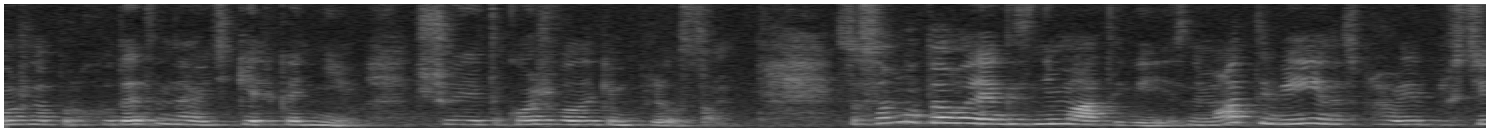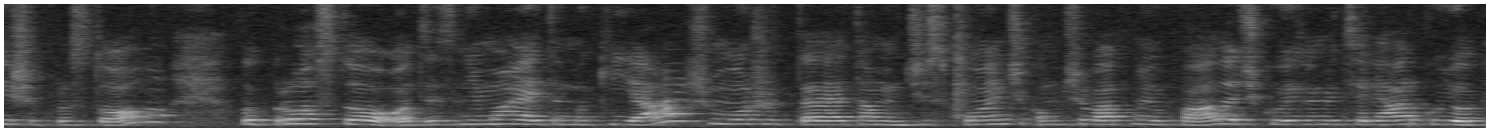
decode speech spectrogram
можна проходити навіть кілька днів, що є також великим плюсом. Стосовно того, як знімати вії. Знімати вії насправді простіше простого. Ви просто от знімаєте макіяж, можете там чи спончиком, чи ватною паличкою, з міцеляркою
